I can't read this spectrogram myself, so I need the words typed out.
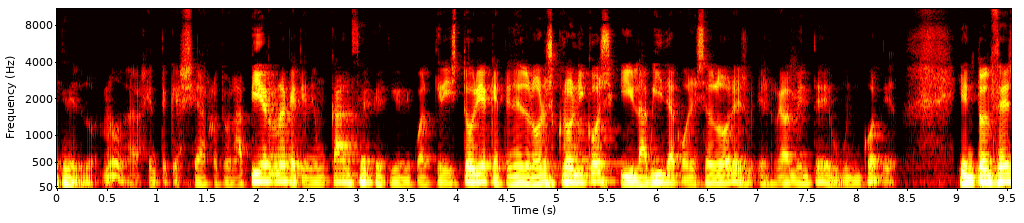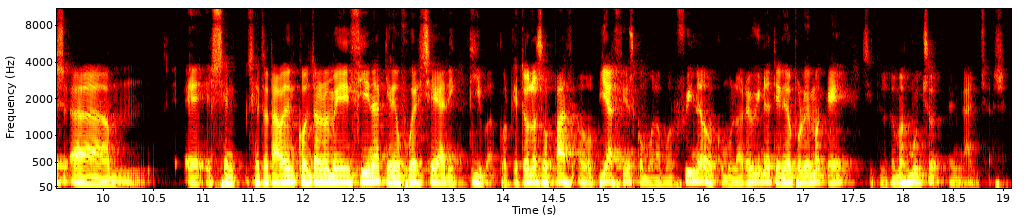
tiene dolor, ¿no? Hay gente que se ha roto una pierna, que tiene un cáncer, que tiene cualquier historia, que tiene dolores crónicos y la vida con ese dolor es, realmente un incordio. Y entonces eh, se, se, trataba de encontrar una medicina que no fuese adictiva, porque todos los opiáceos, como la morfina o como la heroína, tienen el problema que si te lo tomas mucho, te enganchas.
